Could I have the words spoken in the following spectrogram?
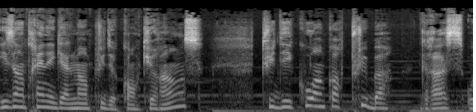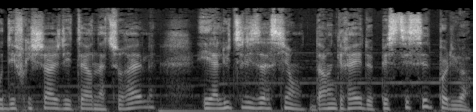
Ils entraînent également plus de concurrence, puis des coûts encore plus bas grâce au défrichage des terres naturelles et à l'utilisation d'engrais et de pesticides polluants.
